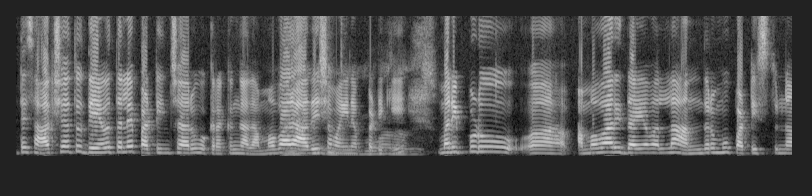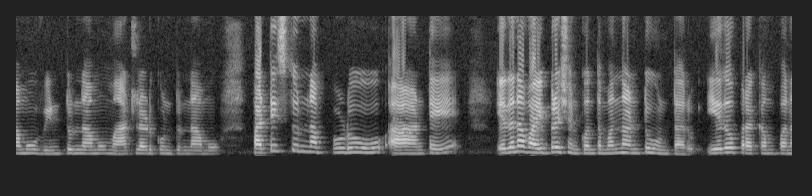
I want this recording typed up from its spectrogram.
అంటే సాక్షాత్తు దేవతలే పట్టించారు ఒక రకంగా అది అమ్మవారి ఆదేశం అయినప్పటికీ. మరి ఇప్పుడు అమ్మవారి దయ వల్ల అందరము పఠిస్తున్నాము వింటున్నాము మాట్లాడుకుంటున్నాము. పఠిస్తున్నప్పుడు ఆ, అంటే ఏదైనా వైబ్రేషన్ కొంతమంది అంటూ ఉంటారు ఏదో ప్రకంపన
